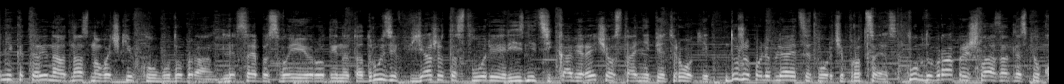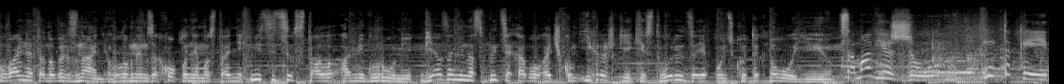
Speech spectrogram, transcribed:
Пані Катерина одна з новачків клубу добра. Для себе, своєї родини та друзів в'яже та створює різні цікаві речі останні п'ять років. Дуже полюбляє цей творчий процес. Клуб добра прийшла задля спілкування та нових знань. Головним захопленням останніх місяців стало амігурумі, в'язані на спицях або гачком іграшки, які створюють за японською технологією. Сама в'яжу ну, такий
